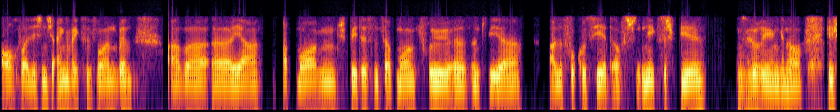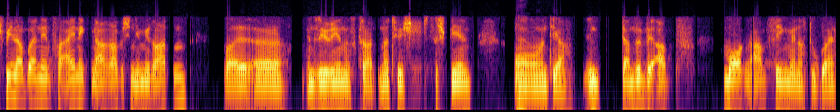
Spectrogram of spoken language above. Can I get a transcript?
auch weil ich nicht eingewechselt worden bin. Aber äh, ja, ab morgen, spätestens ab morgen früh äh, sind wir alle fokussiert aufs nächste Spiel. Syrien, genau. Wir spielen aber in den Vereinigten Arabischen Emiraten, weil äh, in Syrien ist gerade natürlich zu spielen. Und ja, in, dann sind wir ab morgen Abend fliegen wir nach Dubai.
